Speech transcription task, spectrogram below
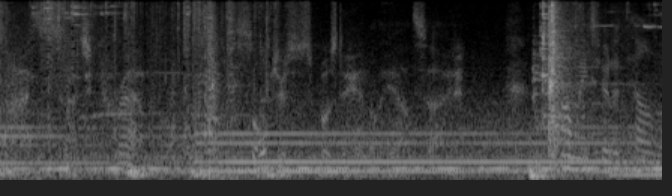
That's such crap. Soldiers are supposed to handle the outside. I'll make sure to tell them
